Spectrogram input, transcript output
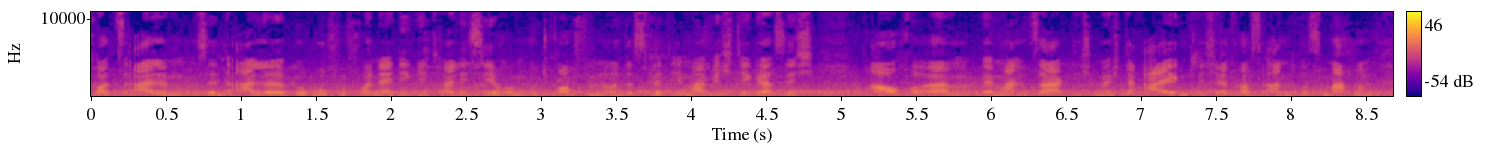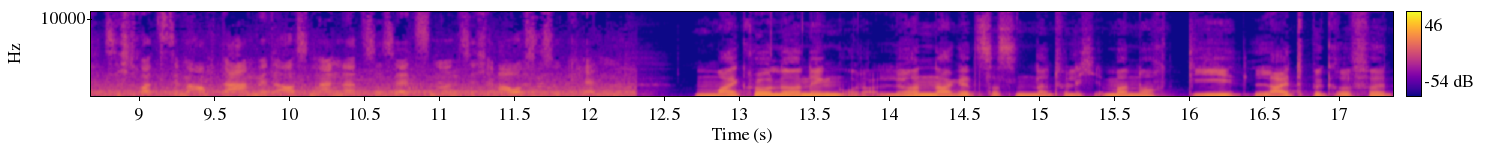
trotz allem sind alle Berufe von der Digitalisierung betroffen und es wird immer wichtiger, sich auch, ähm, wenn man sagt, ich möchte eigentlich etwas anderes machen, sich trotzdem auch damit auseinanderzusetzen und sich auszukennen. Microlearning oder Learn Nuggets, das sind natürlich immer noch die Leitbegriffe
